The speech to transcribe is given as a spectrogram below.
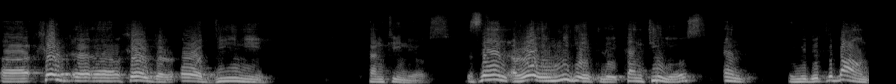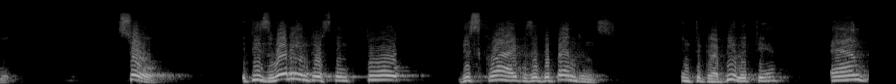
uh, uh, uh, Hölder or Dini continuous, then rho immediately continuous and immediately bounded. So it is very interesting to describe the dependence, integrability, and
